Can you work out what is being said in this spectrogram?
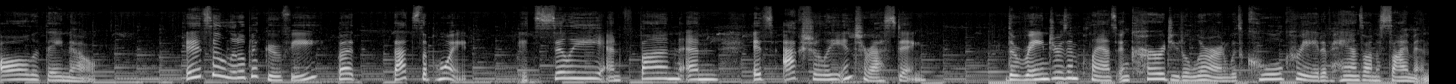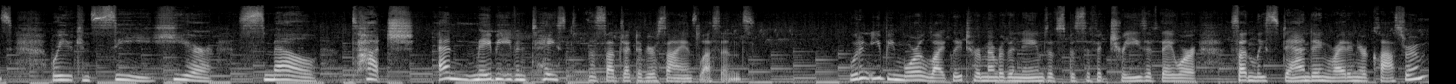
all that they know. It's a little bit goofy, but that's the point. It's silly and fun, and it's actually interesting. The rangers and plants encourage you to learn with cool, creative hands on assignments where you can see, hear, smell, touch, and maybe even taste the subject of your science lessons. Wouldn't you be more likely to remember the names of specific trees if they were suddenly standing right in your classroom?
